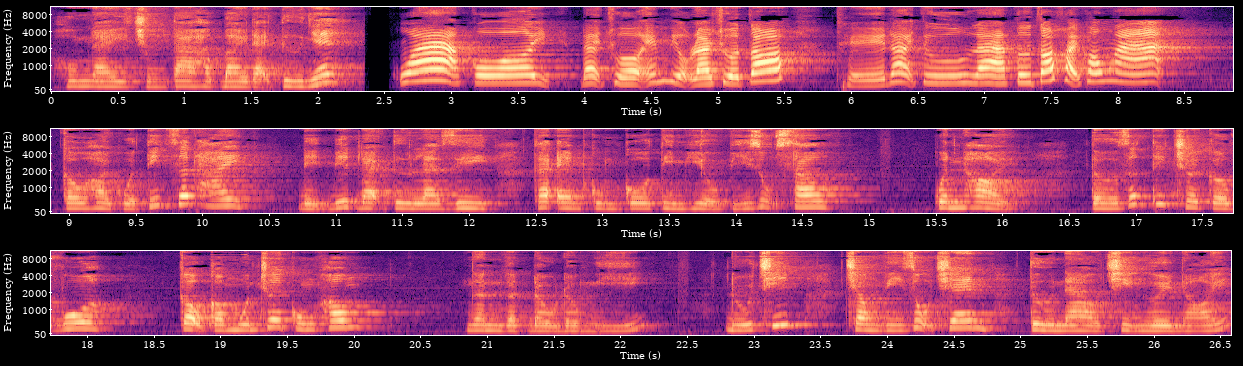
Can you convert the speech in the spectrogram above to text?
Hôm nay chúng ta học bài đại từ nhé. Wow, cô ơi, đại chùa em hiểu là chùa to. Thế đại từ là từ to phải không ạ? À? Câu hỏi của Tít rất hay. Để biết đại từ là gì, các em cùng cô tìm hiểu ví dụ sau. Quân hỏi, tớ rất thích chơi cờ vua. Cậu có muốn chơi cùng không? Ngân gật đầu đồng ý. Đố chip, trong ví dụ trên, từ nào chỉ người nói,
